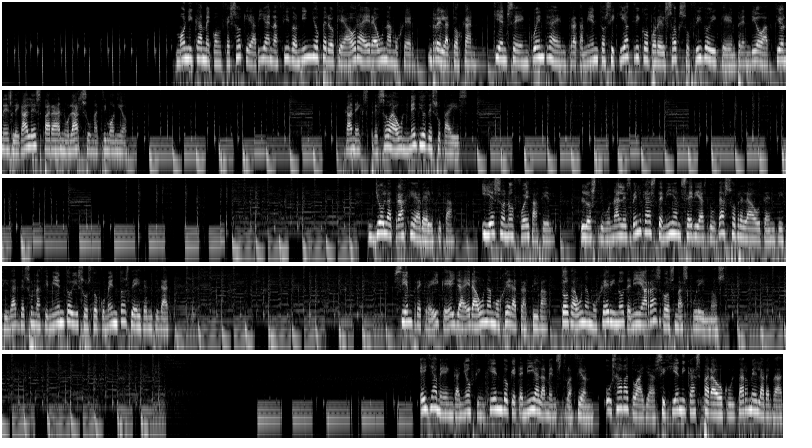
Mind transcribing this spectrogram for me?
Mónica me confesó que había nacido niño pero que ahora era una mujer, relató Han, quien se encuentra en tratamiento psiquiátrico por el shock sufrido y que emprendió acciones legales para anular su matrimonio. Han expresó a un medio de su país, Yo la traje a Bélgica. Y eso no fue fácil. Los tribunales belgas tenían serias dudas sobre la autenticidad de su nacimiento y sus documentos de identidad. Siempre creí que ella era una mujer atractiva, toda una mujer y no tenía rasgos masculinos. Ella me engañó fingiendo que tenía la menstruación, usaba toallas higiénicas para ocultarme la verdad.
